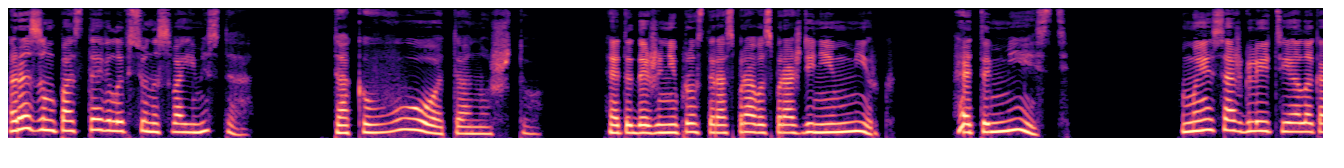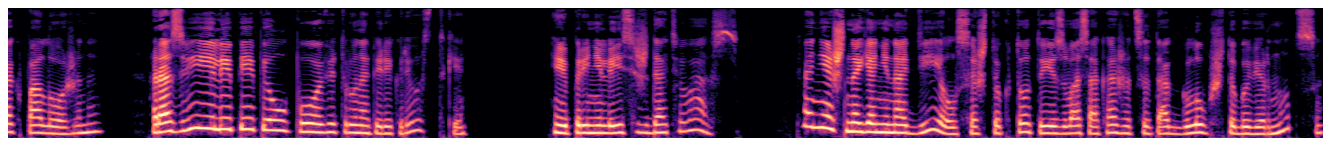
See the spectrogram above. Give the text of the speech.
разом поставила все на свои места. Так вот оно что. Это даже не просто расправа с порождением Мирк. Это месть. Мы сожгли тело, как положено, развеяли пепел по ветру на перекрестке и принялись ждать вас. Конечно, я не надеялся, что кто-то из вас окажется так глуп, чтобы вернуться,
